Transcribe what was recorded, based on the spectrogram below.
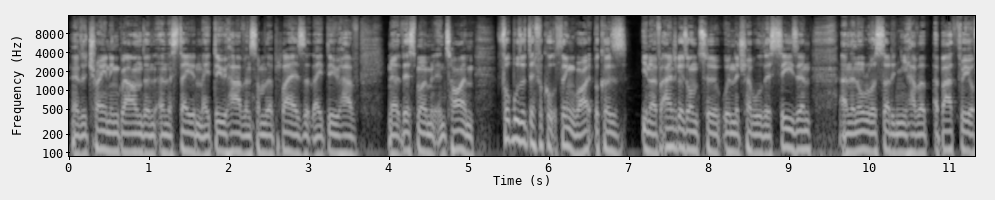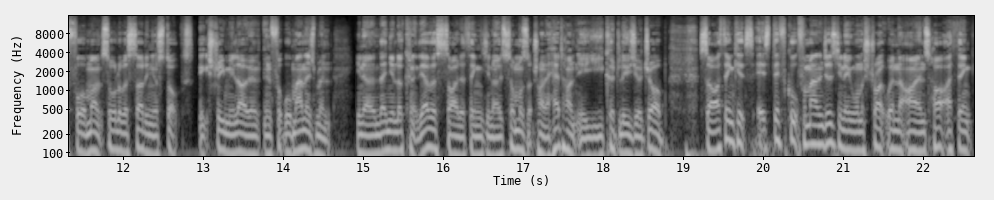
you know, the training ground and, and the stadium they do have and some of the players that they do have, you know, at this moment in time. Football's a difficult thing, right? Because you know, if Ange goes on to win the treble this season, and then all of a sudden you have a, a bad three or four months, all of a sudden your stock's extremely low in, in, football management, you know, and then you're looking at the other side of things, you know, someone's not trying to headhunt you, you could lose your job. So I think it's it's difficult for managers, you know, you want to strike when the iron's hot. I think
